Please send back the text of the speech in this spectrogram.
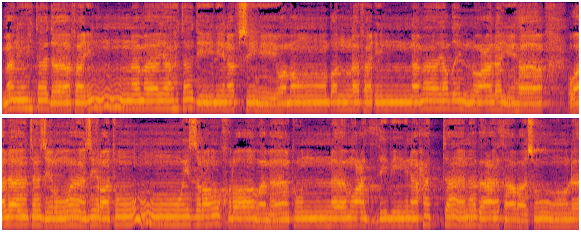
من اهتدى فإنما يهتدي لنفسه ومن ضل فإنما يضل عليها. ولا تزر وازرة وزر أخرى وما كنا معذبين حتى نبعث رسولا.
